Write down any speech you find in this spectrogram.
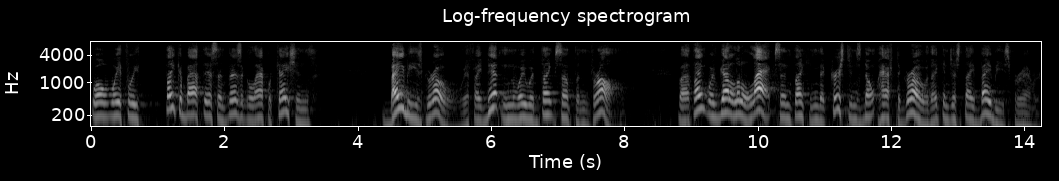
Well, if we think about this in physical applications, babies grow. If they didn't, we would think something's wrong. But I think we've got a little lax in thinking that Christians don't have to grow, they can just stay babies forever.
